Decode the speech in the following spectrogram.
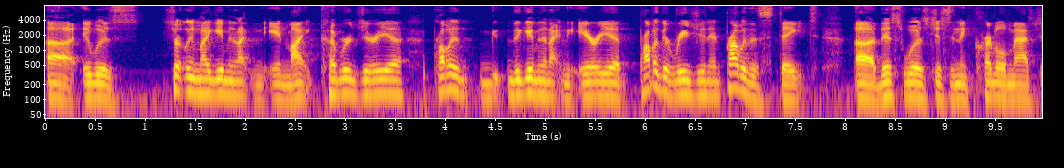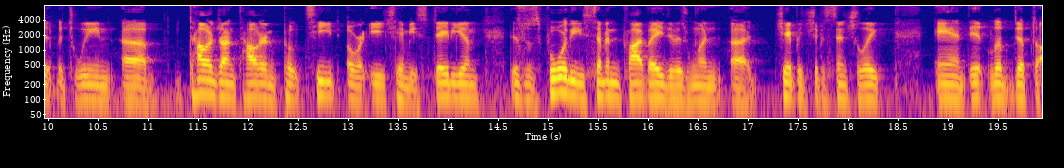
Uh, it was certainly my game of the night in, in, my coverage area, probably the game of the night in the area, probably the region, and probably the state. Uh, this was just an incredible matchup between uh, Tyler John Tyler and Poteet over at E.H. Hanby Stadium. This was for the 7-5A Division One uh, championship, essentially, and it lived up to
